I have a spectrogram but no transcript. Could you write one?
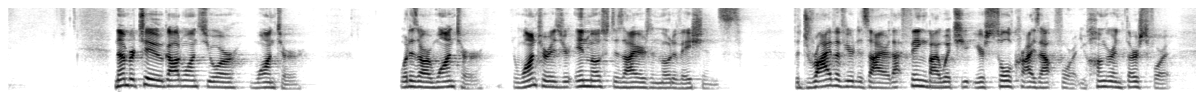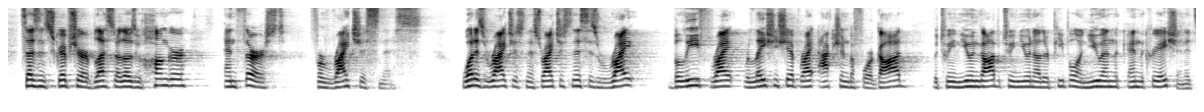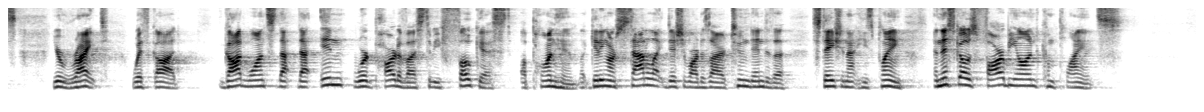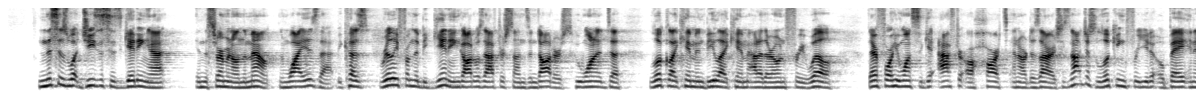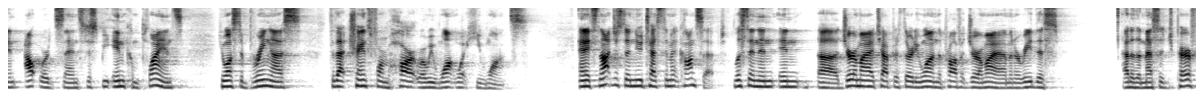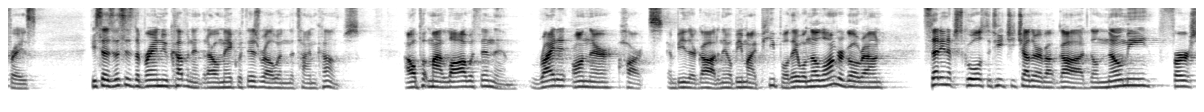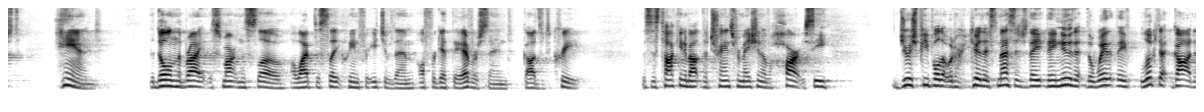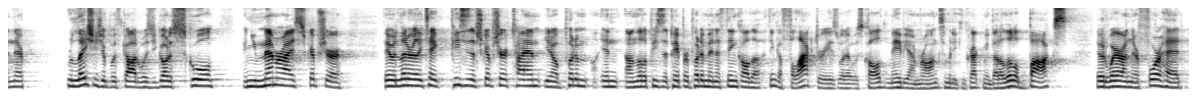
Number two, God wants your wanter. What is our wanter? Your wanter is your inmost desires and motivations the drive of your desire, that thing by which you, your soul cries out for it. You hunger and thirst for it. It. says in Scripture, Blessed are those who hunger and thirst for righteousness. What is righteousness? Righteousness is right belief, right relationship, right action before God, between you and God, between you and other people, and you and the, and the creation. It's you're right with God. God wants that, that inward part of us to be focused upon Him, like getting our satellite dish of our desire tuned into the station that he's playing. And this goes far beyond compliance. And this is what Jesus is getting at in the Sermon on the Mount. And why is that? Because really, from the beginning, God was after sons and daughters who wanted to look like him and be like him out of their own free will. Therefore, he wants to get after our hearts and our desires. He's not just looking for you to obey in an outward sense, just be in compliance. He wants to bring us to that transformed heart where we want what he wants. And it's not just a New Testament concept. Listen, in, in uh, Jeremiah chapter 31, the prophet Jeremiah, I'm going to read this out of the message paraphrase. He says, This is the brand new covenant that I will make with Israel when the time comes. I will put my law within them, write it on their hearts, and be their God, and they will be my people. They will no longer go around setting up schools to teach each other about God. They'll know me firsthand. The dull and the bright, the smart and the slow. I'll wipe the slate clean for each of them. I'll forget they ever sinned. God's decree. This is talking about the transformation of heart. You see, Jewish people that would hear this message, they, they knew that the way that they looked at God and their relationship with God was you go to school and you memorize scripture. They would literally take pieces of scripture, tie them, you know, put them in on little pieces of paper, put them in a thing called, a, I think a phylactery is what it was called. Maybe I'm wrong. Somebody can correct me. But a little box they would wear on their forehead.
